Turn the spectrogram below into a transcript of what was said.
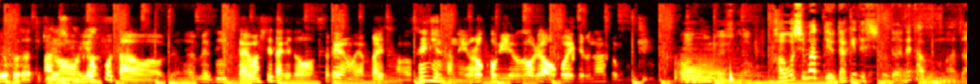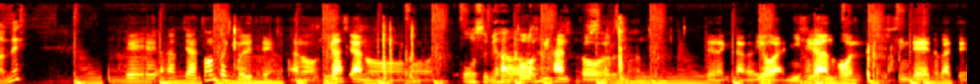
横田って聞いたあの、横田は別に期待はしてたけど、それよりもやっぱりその、千人さんの喜びを俺は覚えてるなと思って。あ本当ですか。鹿児島っていうだけでしたよね、多分、まずはね。で、あじゃあその時も言ってん、あの、東、あの、大隅半島。大隅半島。で、なんかあの、要は西側の方の出身で、とかって、い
